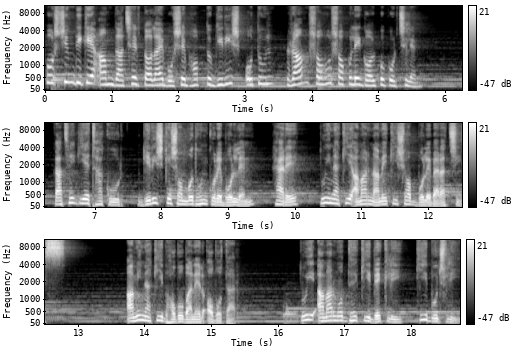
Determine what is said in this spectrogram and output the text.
পশ্চিম দিকে আম গাছের তলায় বসে ভক্ত গিরিশ, অতুল, রাম সহ সকলে গল্প করছিলেন। কাছে গিয়ে ঠাকুর গিরিশকে সম্বোধন করে বললেন হ্যাঁ রে, তুই নাকি আমার নামে কি সব বলে বেড়াচ্ছিস? আমি নাকি ভগবানের অবতার। তুই আমার মধ্যে কি দেখলি, কি বুঝলি?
